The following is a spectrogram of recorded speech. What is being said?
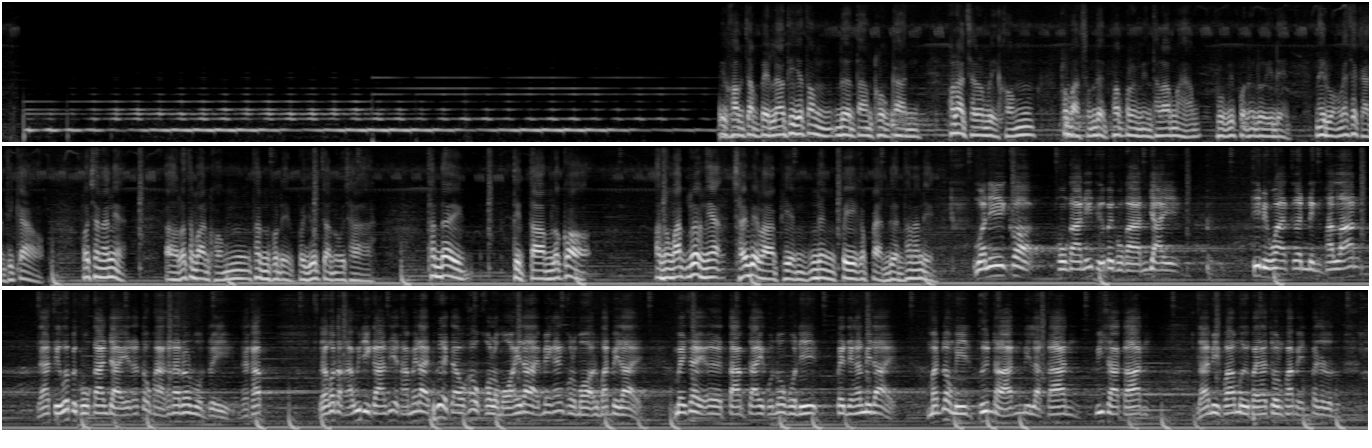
มีความจำเป็นแล้วที่จะต้องเดินตามโครงการ พระราชดำริของพระบาทสมเด็จพระปรมินทรมหาภูมิพลอดุลยเดชในหลวงรัชกาลที่ 9 เพราะฉะนั้นเนี่ยรัฐบาลของท่านพลเอกประยุทธ์จันโอชา ท่านได้ติดตามแล้วก็อนุมัติเรื่องนี้ใช้เวลาเพียง 1 ปีกับ 8 เดือนเท่านั้นเอง วันนี้ก็โครงการนี้ถือเป็นโครงการใหญ่ที่มีครงการเกิน 1,000 ล้านนะถือว่าเป็นโครงการใหญ่นะต้องผ่านคณะรัฐมนตรีนะครับ แล้วก็ต้องหาวิธีการที่จะทำให้ได้ เพื่อจะเอาเข้าคอรมอให้ได้ ไม่งั้นคอรมออนุมัติไม่ได้ ไม่ใช่เออตามใจคนโน้นคนนี้เป็นอย่างนั้นไม่ได้ มันต้องมีพื้นฐานมีหลักการวิชาการนะมีความมือประชาชนความเห็นประชาชน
